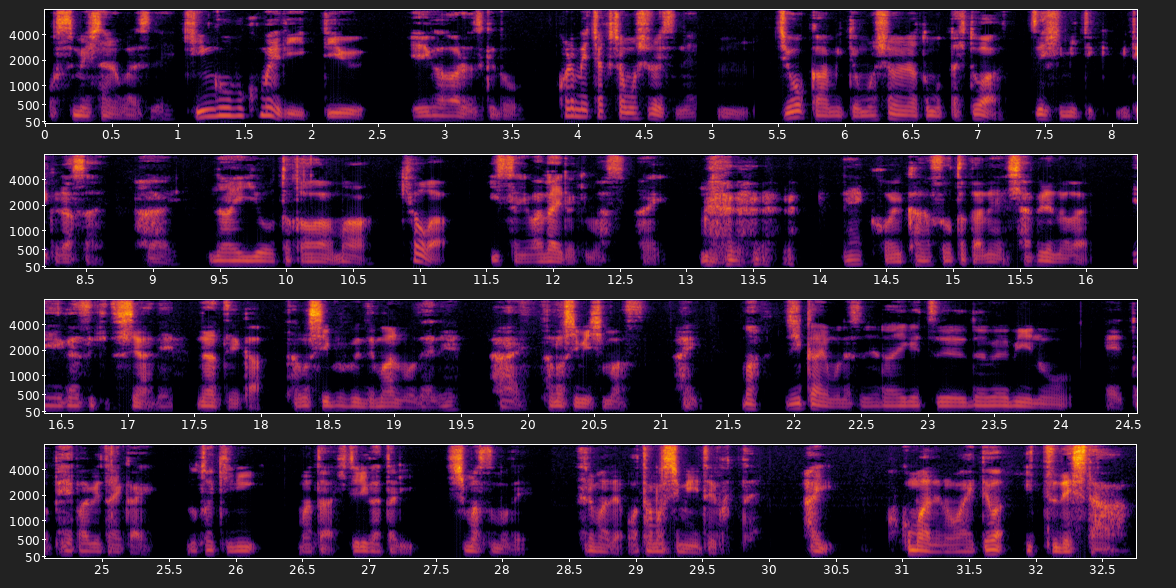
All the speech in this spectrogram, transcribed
おすすめしたいのがですね、キングオブコメディっていう映画があるんですけど、これめちゃくちゃ面白いですね。うん。ジョーカー見て面白いなと思った人は、ぜひ見て、見てください。はい。内容とかは、まあ、今日は一切言わないでおきます。はい。ね、こういう感想とかね、喋るのが映画好きとしてはね、なんていうか、楽しい部分でもあるのでね、はい。楽しみにします。はい。まあ、次回もですね、来月 WB の、えっ、ー、と、ペーパービュー大会の時に、また一人語りしますので、それまでお楽しみにということで。はい。ここまでのお相手は、いつでした。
